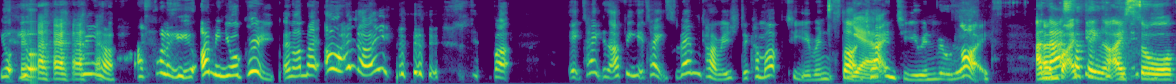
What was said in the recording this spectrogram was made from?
You're you're Serena. I follow you. I'm in your group," and I'm like, "Oh, hello." but it takes, I think, it takes them courage to come up to you and start Yeah. chatting to you in real life. and Um, that's the thing that I saw.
